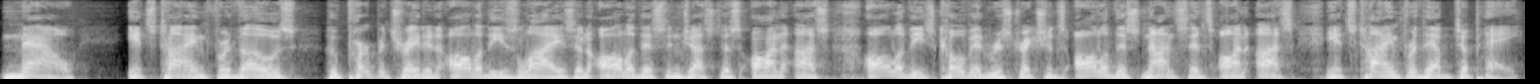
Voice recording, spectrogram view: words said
Now, it's time for those who perpetrated all of these lies and all of this injustice on us, all of these COVID restrictions, all of this nonsense on us. It's time for them to pay.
